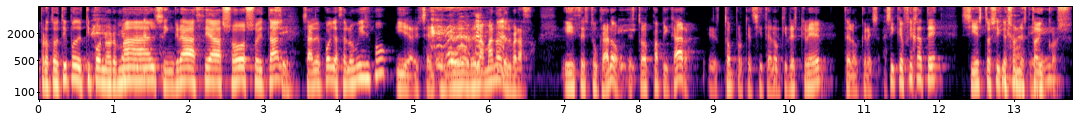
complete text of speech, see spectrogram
prototipo de tipo normal, sin gracia, soso y tal. Sale el pollo, hace lo mismo y se, de la mano del brazo. Y dices tú, claro, esto es para picar. Esto, porque si te lo quieres creer, te lo crees. Así que fíjate si estos sí que son estoicos.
